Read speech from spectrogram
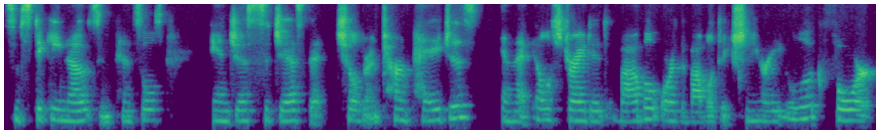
some sticky notes and pencils, and just suggest that children turn pages in that illustrated Bible or the Bible dictionary, look for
